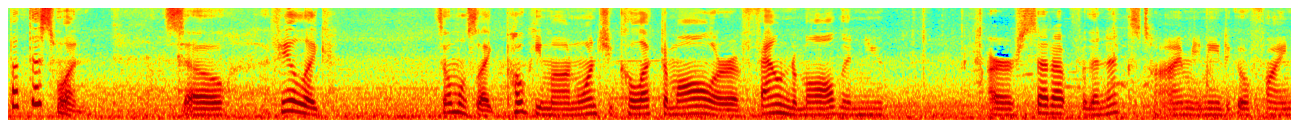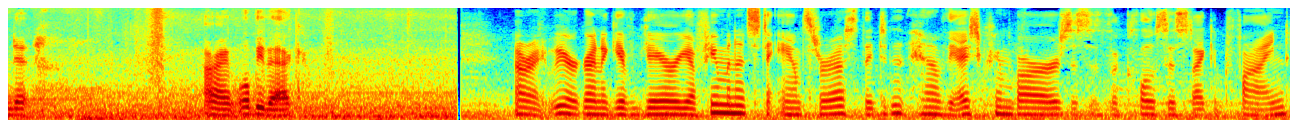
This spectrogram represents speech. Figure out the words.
but this one. So I feel like It's almost like Pokemon. Once you collect them all or have found them all, then you are set up for the next time. You need to go find it. All right, we'll be back. All right, we are going to give Gary a few minutes to answer us. They didn't have the ice cream bars. This is the closest I could find.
